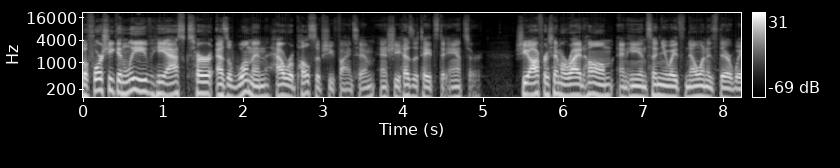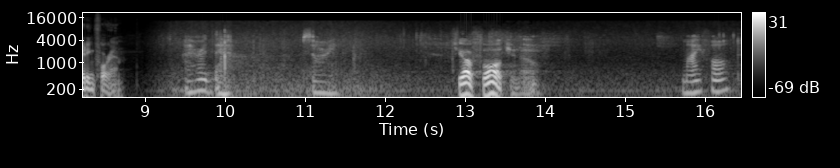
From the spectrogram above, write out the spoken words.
Before she can leave, he asks her as a woman how repulsive she finds him, and she hesitates to answer. She offers him a ride home, and he insinuates no one is there waiting for him. I heard that. Sorry. It's your fault, you know. My fault?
